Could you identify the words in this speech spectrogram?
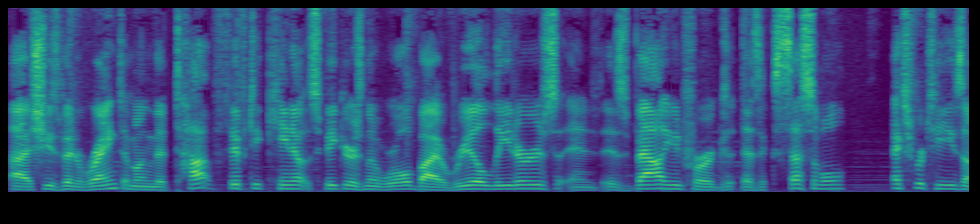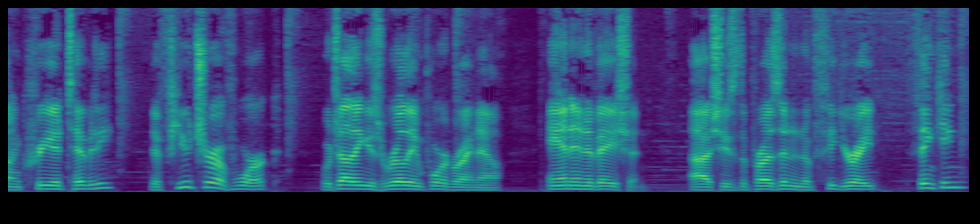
Uh, she's been ranked among the top 50 keynote speakers in the world by real leaders and is valued for as accessible expertise on creativity, the future of work, which I think is really important right now, and innovation. Uh, she's the president of Figure Eight Thinking,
